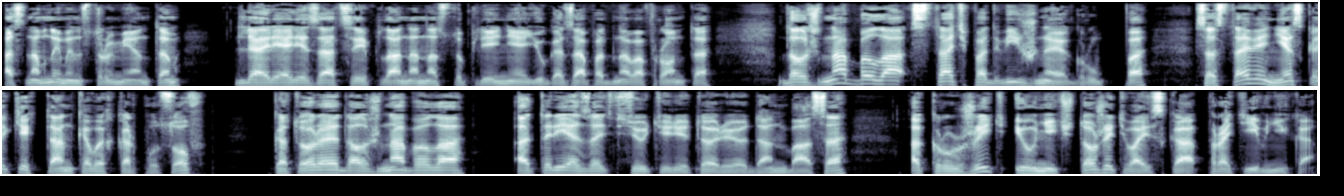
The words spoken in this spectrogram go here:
Основным инструментом для реализации плана наступления Юго-Западного фронта – должна была стать подвижная группа в составе нескольких танковых корпусов, которая должна была отрезать всю территорию Донбасса, окружить и уничтожить войска противника.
